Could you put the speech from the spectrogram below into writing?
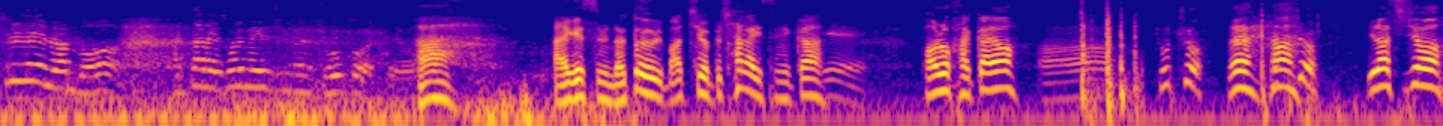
실내를 한번 간단하게 설명해 주시면 좋을 것 같아요. 아, 알겠습니다. 또 마치 옆에 차가 있으니까 예. 바로 갈까요? 아 좋죠. 네, 아, 가시죠. 일하시죠.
